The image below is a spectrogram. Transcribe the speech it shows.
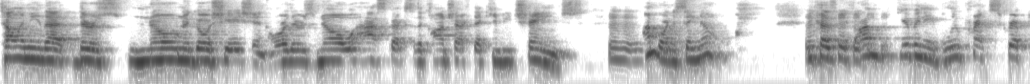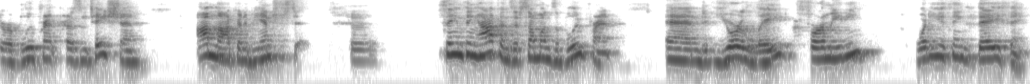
telling me that there's no negotiation or there's no aspects of the contract that can be changed, mm-hmm. I'm going to say no. Because if I'm giving a blueprint script or a blueprint presentation, I'm not going to be interested. Mm. Same thing happens if someone's a blueprint and you're late for a meeting. What do you think they think?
